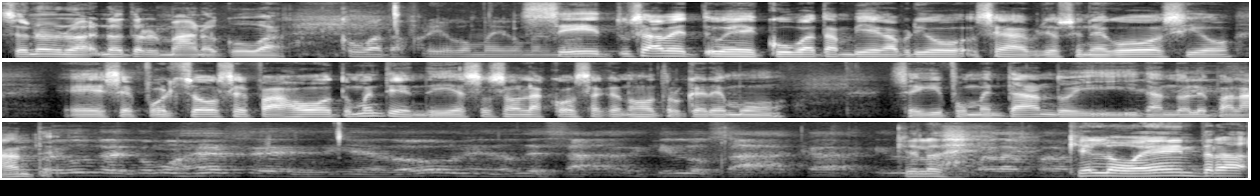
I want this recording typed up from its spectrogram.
Eso no es nuestro hermano Cuba. Cuba está frío conmigo, mi hermano. Sí, tú sabes, tú, eh, Cuba también abrió, o sea, abrió su negocio, eh, se esforzó, se fajó, ¿tú me entiendes? Y esas son las cosas que nosotros queremos seguir fomentando y dándole para adelante. Cómo ejerce de dónde sale, quién lo saca, quién, ¿Quién lo quién lo entra?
